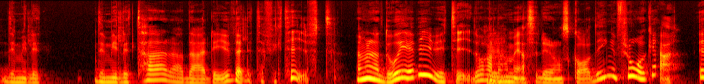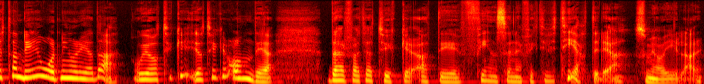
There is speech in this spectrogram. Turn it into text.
det, mil det militära där, det är ju väldigt effektivt. Jag menar, då är vi ju i tid och alla mm. har med sig det de ska. Det är ingen fråga. Utan det är ordning och reda. Och jag tycker, jag tycker om det. Därför att jag tycker att det finns en effektivitet i det som jag gillar.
